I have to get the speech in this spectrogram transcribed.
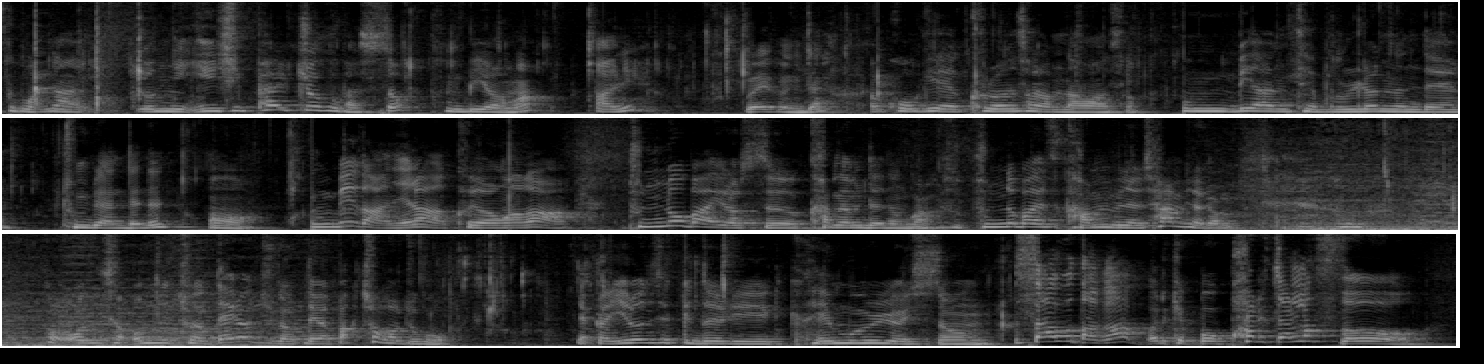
그 뭐냐 언니 28주 후 봤어? 좀비 영화? 아니? 왜 근데? 거기에 그런 사람 나와서 좀비한테 물렸는데 준비 안 되는? 어 좀비가 아니라 그 영화가 분노 바이러스 감염되는 거야. 그래서 분노 바이러스 감염되는 사람이 약간 언니 저 언니 저 때려 죽여. 내가 빡쳐가지고 약간 이런 새끼들이 괴물려 있어. 싸우다가 이렇게 뭐 팔을 잘랐어.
